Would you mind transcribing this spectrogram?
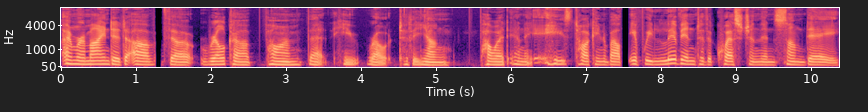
I'm reminded of the Rilke poem that he wrote to the young poet, and he's talking about if we live into the question, then someday.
